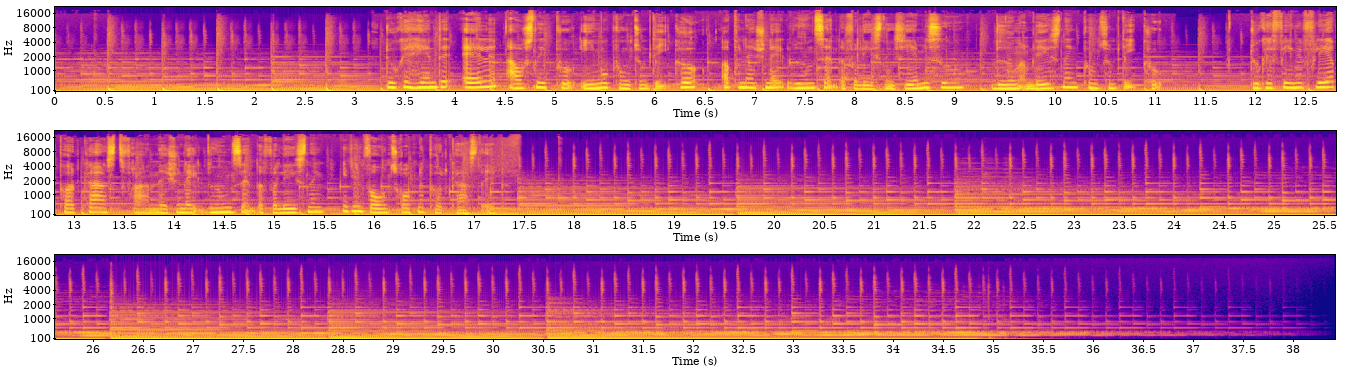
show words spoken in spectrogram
Du kan hente alle afsnit på emo.dk og på National Videnscenter for Læsnings hjemmeside videnomlæsning.dk. Du kan finde flere podcasts fra National Videnscenter for Læsning i din foretrukne podcast-app.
